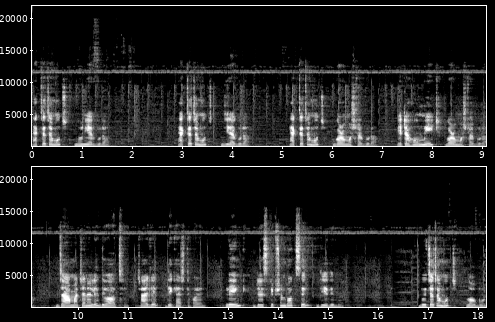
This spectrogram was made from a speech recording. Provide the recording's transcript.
একটা চামচ ধনিয়ার গুঁড়া। একটা চামচ জিরা গুঁড়া। একটা চামচ গরম মশলার গুঁড়া। এটা হোমমেড গরম মশলার গুঁড়া, যা আমার চ্যানেলে দেওয়া আছে। চাইলে দেখে আসতে পারেন। লিংক ডেসক্রিপশন বক্সে দিয়ে দেব। দুই চা চামচ লবণ,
